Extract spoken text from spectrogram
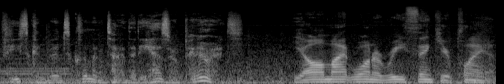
If he's convinced Clementine that he has her parents. Y'all might want to rethink your plan.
